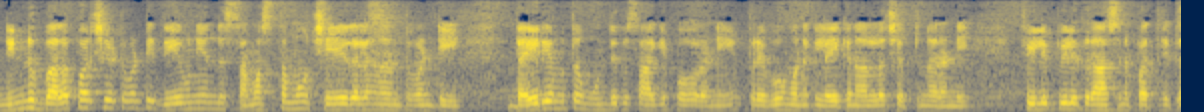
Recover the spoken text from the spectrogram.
నిన్ను బలపరిచేటువంటి దేవుని యందు సమస్తము చేయగలిగినటువంటి ధైర్యంతో ముందుకు సాగిపోవాలని ప్రభు మనకి లేఖనాల్లో చెప్తున్నారండి. ఫిలిపీలకు రాసిన పత్రిక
